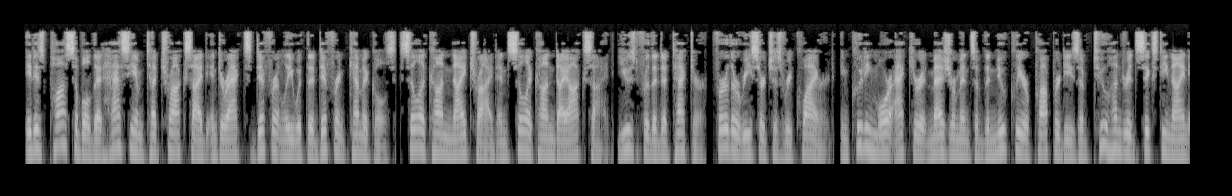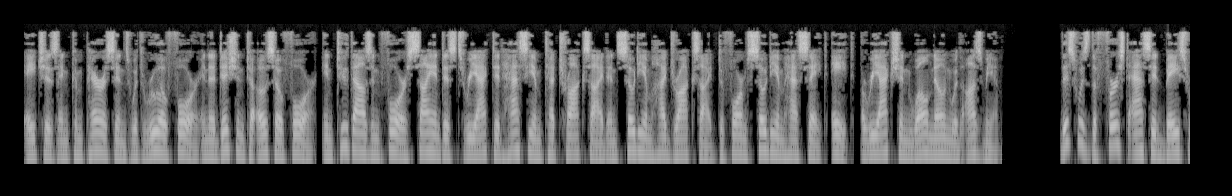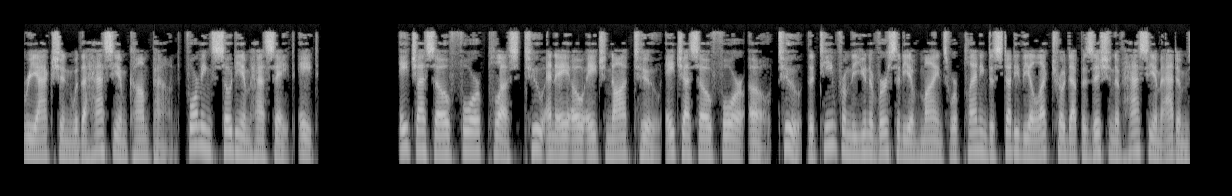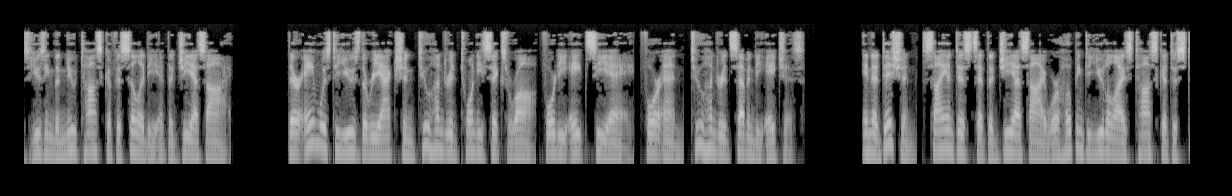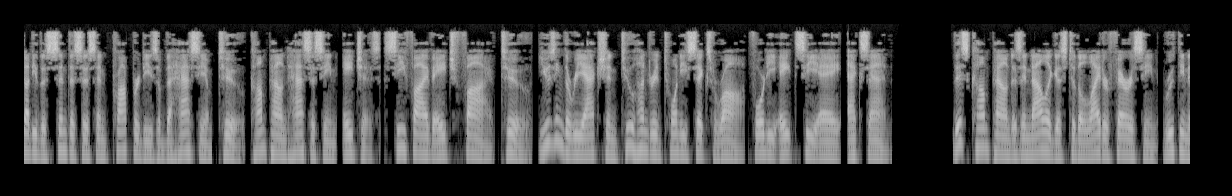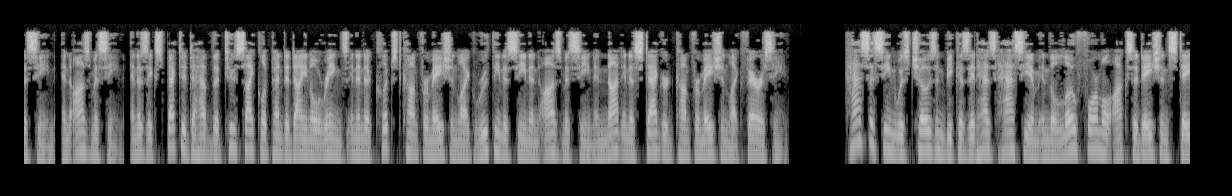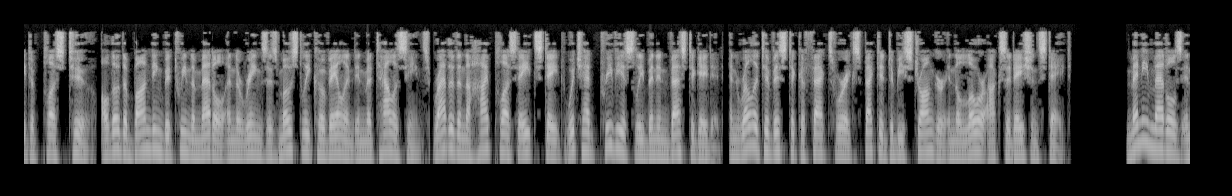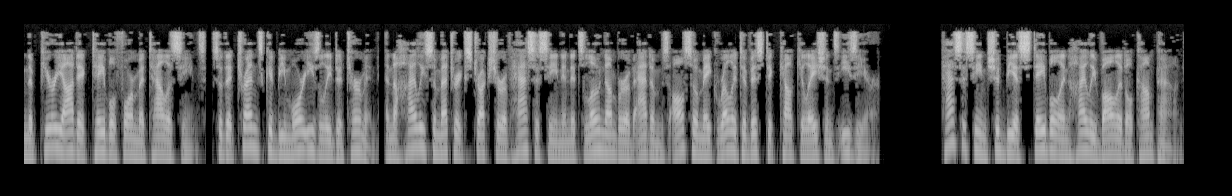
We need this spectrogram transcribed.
It is possible that hassium tetroxide interacts differently with the different chemicals silicon nitride and silicon dioxide used for the detector. Further research is required, including more accurate measurements of the nuclear properties of 269 Hs and comparisons with RuO4 in addition to OSO4. In 2004, scientists reacted hassium tetroxide and sodium hydroxide to form sodium hassate, a reaction well known with osmium. This was the first acid-base reaction with a hassium compound, forming sodium hassate 8 HSO4 plus 2 NaOH Na2 HSO4 2 The team from the University of Mainz were planning to study the electrodeposition of hassium atoms using the new TASCA facility at the GSI. Their aim was to use the reaction 226 Ra 48 Ca, 4N 270 Hs. In addition, scientists at the GSI were hoping to utilize TASCA to study the synthesis and properties of the hassium compound hassocene, Hs C5H5 using the reaction 226 Ra 48 Ca, Xn. This compound is analogous to the lighter ferrocene, ruthenocene, and osmocene, and is expected to have the two cyclopentadienyl rings in an eclipsed conformation like ruthenocene and osmocene and not in a staggered conformation like ferrocene. Hassocene was chosen because it has hassium in the low formal oxidation state of plus 2 although the bonding between the metal and the rings is mostly covalent in metallocenes rather than the high plus 8 state which had previously been investigated, and relativistic effects were expected to be stronger in the lower oxidation state. Many metals in the periodic table form metallocenes, so that trends could be more easily determined, and the highly symmetric structure of hassocene and its low number of atoms also make relativistic calculations easier. Hassocene should be a stable and highly volatile compound.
